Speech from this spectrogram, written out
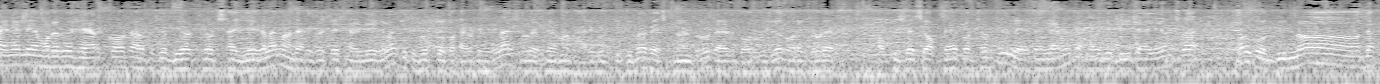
ফাইনালি আমার এবার হেয়ার কট আর টিকে বিয়ড ফিয়ড সাইজ হয়েগলা মানে দাড়ি কটে সাইজ হয়েগলা চুটি ফুটি কটাকটি হয়েগলা সব এবার আমি বাহারি বুটি যা রেস্টুরান্টরু ডাইরেক্ট ঘরকু যা ঘরে জোড়ে অফিস আসি অপেক্ষা করছেন লেট হলানি পাখাপাখি দুইটা হয়েগলানি ছুয়া ମୋର ଦିନ ଯାକ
